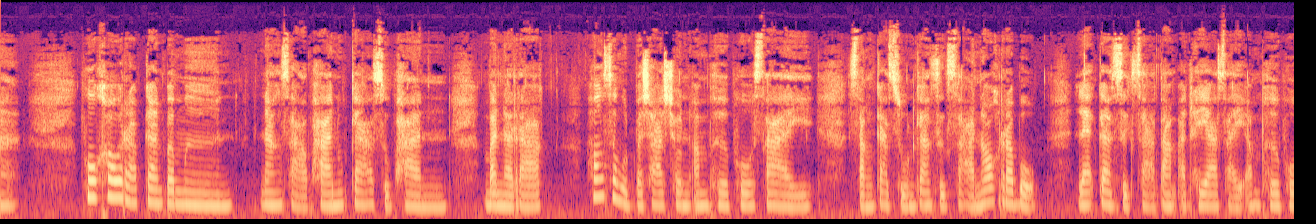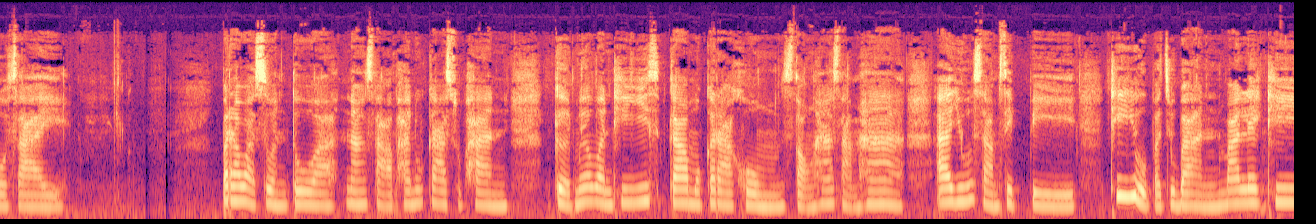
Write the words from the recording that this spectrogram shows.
2565 ผู้เข้ารับการประเมิน นางสาวพานุกาสุพรรณบรรณรักษ์ห้องสมุดประชาชนอำเภอโพไซ สังกัดศูนย์การศึกษานอกระบบ และการศึกษาตามอัธยาศัยอำเภอโพไซ ประวัติส่วนตัว นางสาวพานุกาสุพรรณ เกิดเมื่อวันที่ 29 มกราคม 2535 อายุ 30 ปี ที่อยู่ปัจจุบันบ้านเลขที่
